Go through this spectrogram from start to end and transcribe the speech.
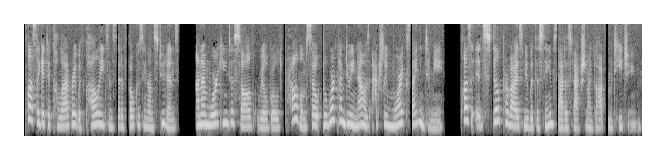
Plus, I get to collaborate with colleagues instead of focusing on students, and I'm working to solve real world problems. So the work I'm doing now is actually more exciting to me. Plus, it still provides me with the same satisfaction I got from teaching.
